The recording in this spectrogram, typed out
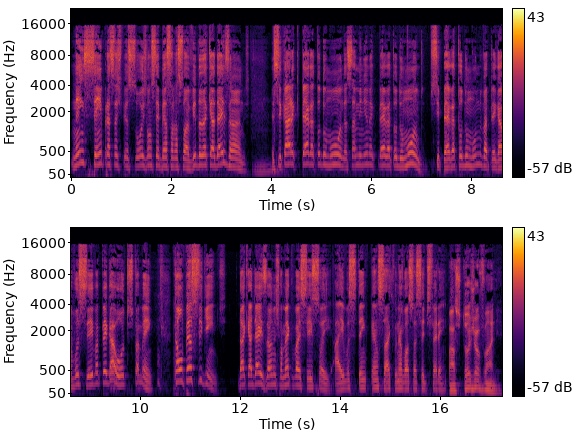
Nem sempre essas pessoas vão ser benção na sua vida daqui a 10 anos. Esse cara que pega todo mundo, essa menina que pega todo mundo, se pega todo mundo, vai pegar você e vai pegar outros também. Então pensa o seguinte: daqui a 10 anos, como é que vai ser isso aí? Aí você tem que pensar que o negócio vai ser diferente. Pastor Giovanni.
